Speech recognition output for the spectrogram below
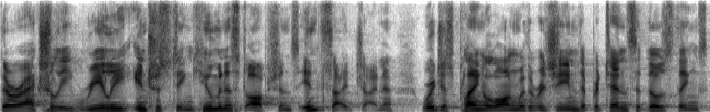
there are actually really interesting humanist options inside China. We're just playing along with a regime that pretends that those things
